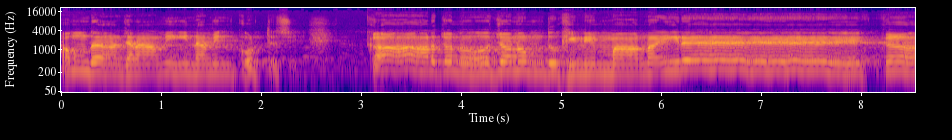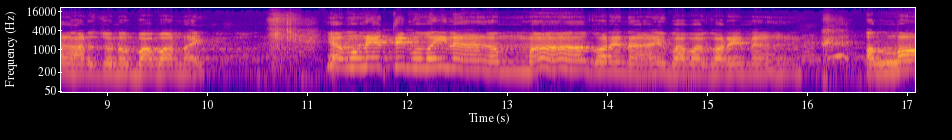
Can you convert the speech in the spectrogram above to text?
আমরা যারা আমিন আমিন করতেছি কার জন জনম দুঃখিনী মা নাই রে? কার জন বাবা নাই? এমন এতে মহিলা মা করে নাই, বাবা করে নাই। আল্লাহ!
